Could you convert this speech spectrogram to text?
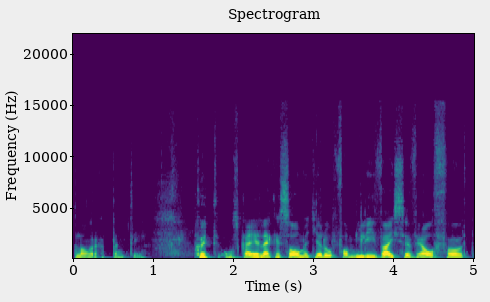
belangrike punt hier. Goed, ons kuier lekker saam met julle op familiewyse welvaart.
